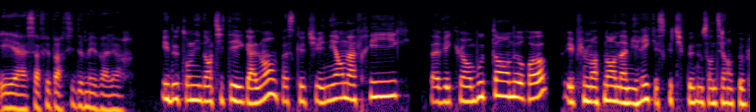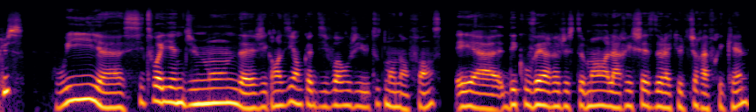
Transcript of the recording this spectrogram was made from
et euh, ça fait partie de mes valeurs. Et de ton identité également, parce que tu es né en Afrique, tu as vécu un bout de temps en Europe et puis maintenant en Amérique. Est-ce que tu peux nous en dire un peu plus? Oui, euh, citoyenne du monde, euh, j'ai grandi en Côte d'Ivoire où j'ai eu toute mon enfance et euh, découvert justement la richesse de la culture africaine.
